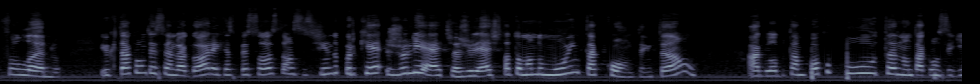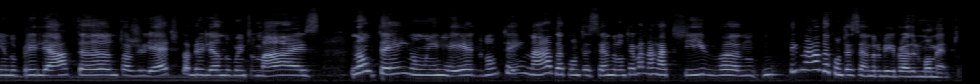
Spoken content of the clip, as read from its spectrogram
fulano. E o que está acontecendo agora é que as pessoas estão assistindo porque Juliette, a Juliette está tomando muita conta. Então a Globo tá um pouco puta, não tá conseguindo brilhar tanto, a Juliette tá brilhando muito mais, não tem um enredo, não tem nada acontecendo, não tem uma narrativa, não, não tem nada acontecendo no Big Brother no momento.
